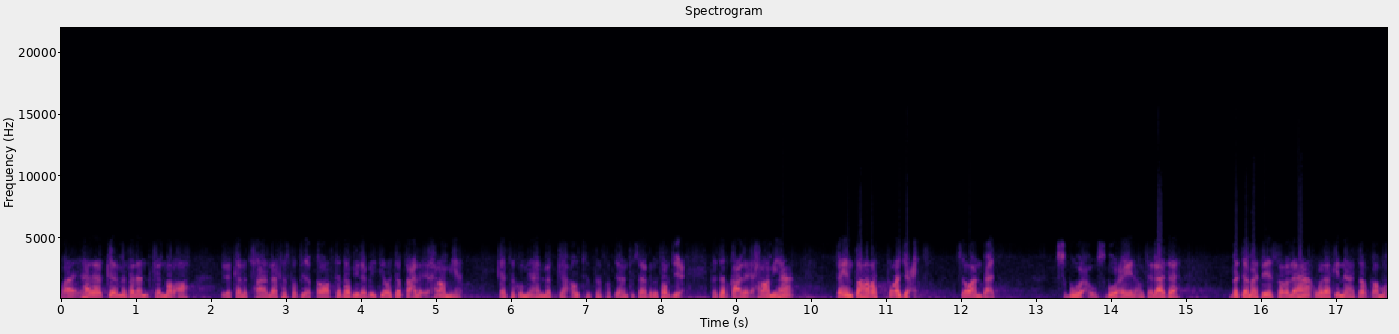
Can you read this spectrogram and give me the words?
وهذا كان مثلا كالمرأة إذا كانت حال لا تستطيع الطواف تذهب إلى بيتها وتبقى على إحرامها. كانت تكون من أهل مكة أو تستطيع أن تسافر وترجع فتبقى على إحرامها فإن طهرت رجعت سواء بعد أسبوع أو أسبوعين أو ثلاثة متى ما تيسر لها ولكنها تبقى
